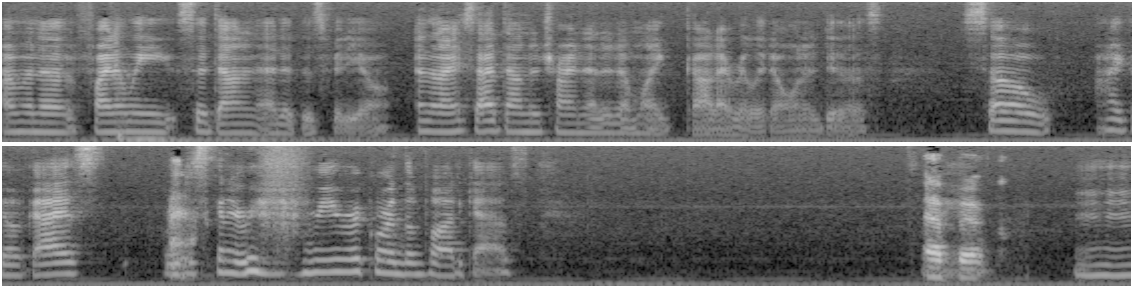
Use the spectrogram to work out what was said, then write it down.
I'm gonna finally sit down and edit this video, and then I sat down to try and edit. I'm like, God, I really don't want to do this. So I go, guys, we're just gonna re- re-record the podcast. Epic. Mm-hmm.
